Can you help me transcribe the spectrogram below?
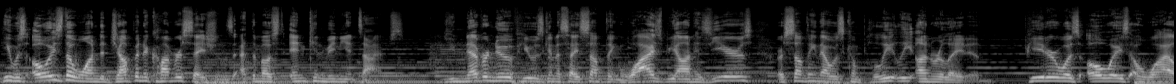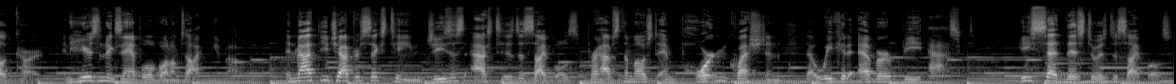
He was always the one to jump into conversations at the most inconvenient times. You never knew if he was going to say something wise beyond his years or something that was completely unrelated. Peter was always a wild card. And here's an example of what I'm talking about. In Matthew chapter 16, Jesus asked his disciples perhaps the most important question that we could ever be asked. He said this to his disciples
